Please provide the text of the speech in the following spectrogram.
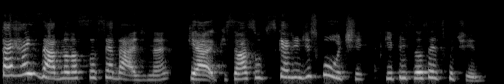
tá enraizado na nossa sociedade, né? Que, é, que são assuntos que a gente discute, que precisam ser discutidos.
